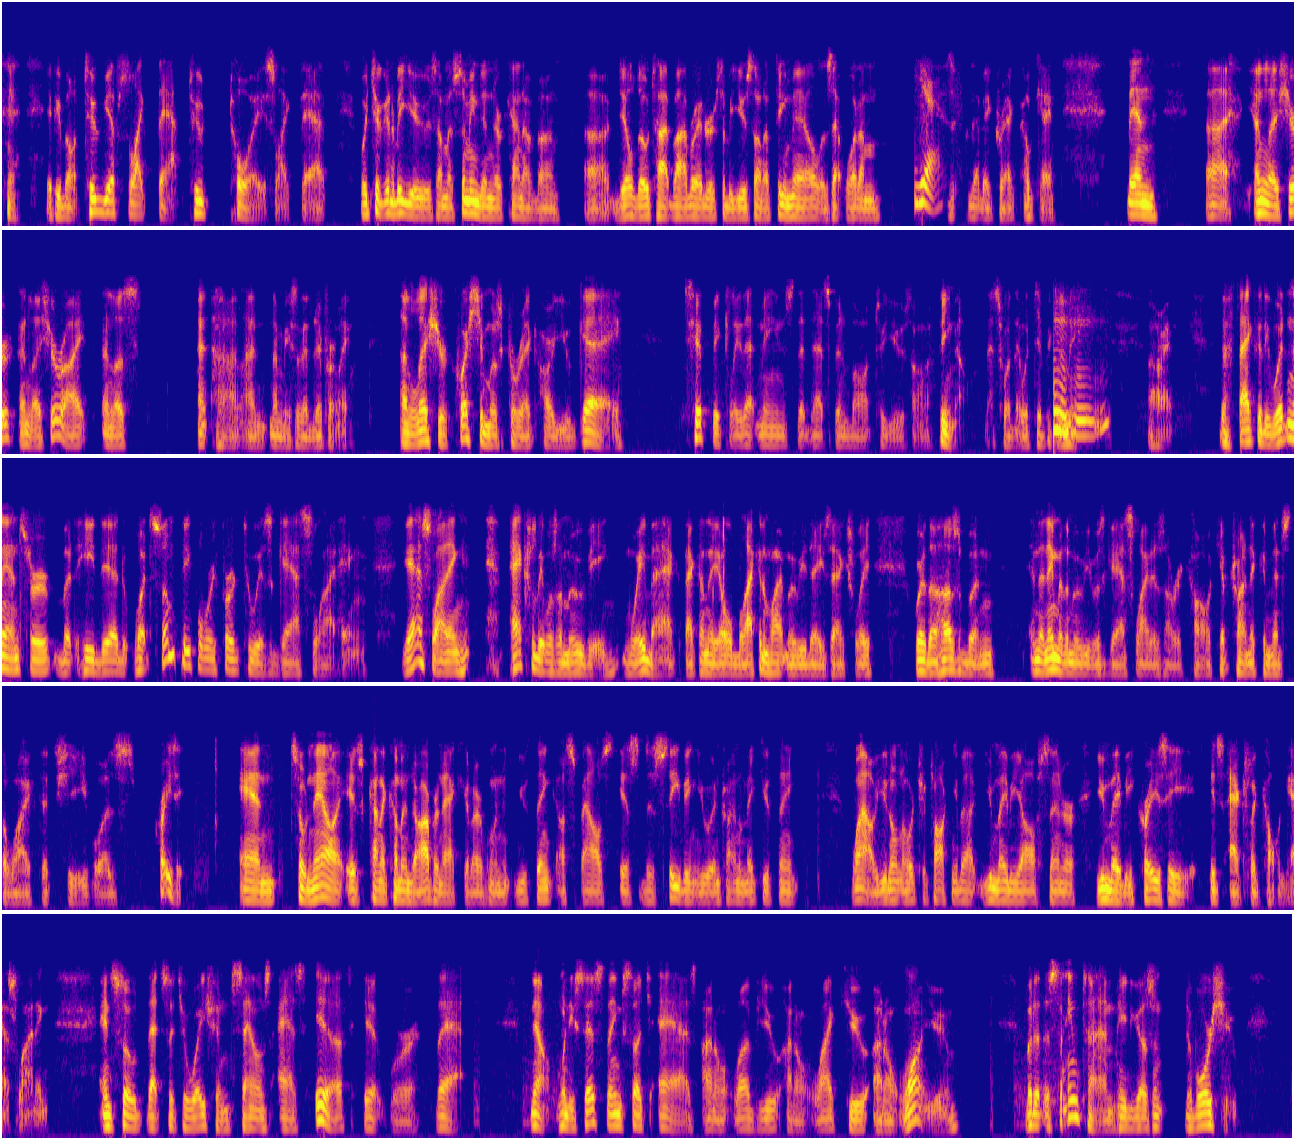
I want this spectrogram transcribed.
if if you bought two gifts like that, two toys like that, which are going to be used, I'm assuming then they're kind of uh, uh, dildo type vibrators to be used on a female. Is that what I'm? Yes. Is that be correct? Okay. Then, uh, unless you're unless you're right, unless uh, let me say that differently, unless your question was correct, are you gay? Typically, that means that that's been bought to use on a female. That's what that would typically mean. Mhm. All right. The fact that he wouldn't answer, but he did what some people referred to as gaslighting. Gaslighting actually was a movie way back, back in the old black and white movie days, actually, where the husband, and the name of the movie was Gaslight, as I recall, kept trying to convince the wife that she was crazy. And so now it's kind of come into our vernacular when you think a spouse is deceiving you and trying to make you think, wow, you don't know what you're talking about. You may be off center. You may be crazy. It's actually called gaslighting. And so that situation sounds as if it were that. Now, when he says things such as, I don't love you, I don't like you, I don't want you, but at the same time, he doesn't divorce you.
